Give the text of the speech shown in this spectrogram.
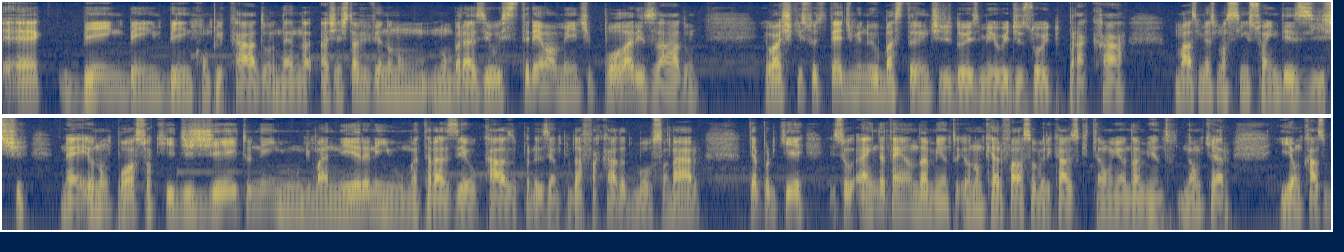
é bem, bem, bem complicado, né? A gente está vivendo num, num Brasil extremamente polarizado. Eu acho que isso até diminuiu bastante de 2018 para cá mas mesmo assim isso ainda existe, né? Eu não posso aqui de jeito nenhum, de maneira nenhuma, trazer o caso, por exemplo, da facada do Bolsonaro, até porque isso ainda está em andamento. Eu não quero falar sobre casos que estão em andamento, não quero. E é um caso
